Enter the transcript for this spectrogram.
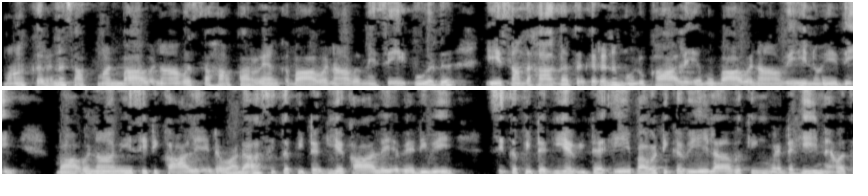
මා කරන සක්මන් භාවනාව සහ පර්යංක භාවනාව මෙසේ උවද ඒ සඳහා ගත කරන මුළු කාලයම භාවනාවේ නොයේදී. භාවනාවේ සිටි කාලයට වඩා සිත පිට ගිය කාලය වැඩි වේ. සිත පිට ගිය විට ඒ බව ටික වේලාවකින් වැටහි නැවත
